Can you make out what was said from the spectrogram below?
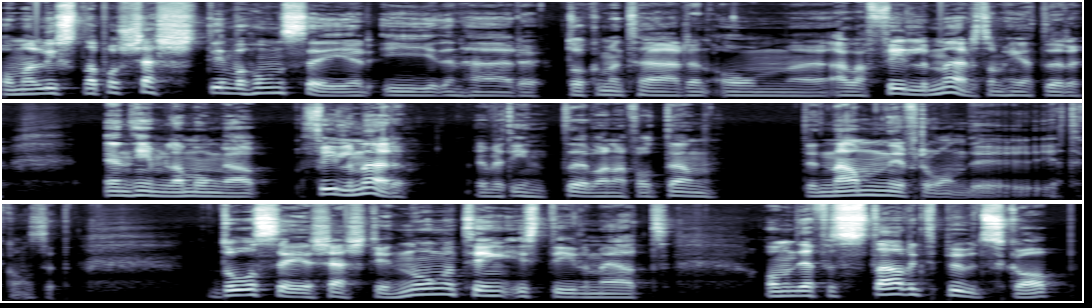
Om man lyssnar på Kerstin, vad hon säger i den här dokumentären om eh, alla filmer som heter En himla många filmer. Jag vet inte var han har fått den, det namn ifrån, det är jättekonstigt. Då säger Kerstin någonting i stil med att om det är för starkt budskap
